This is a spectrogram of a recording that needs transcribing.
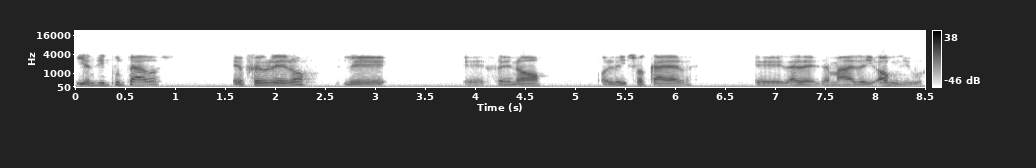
y en diputados en febrero le eh, frenó o le hizo caer eh, la llamada ley ómnibus.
